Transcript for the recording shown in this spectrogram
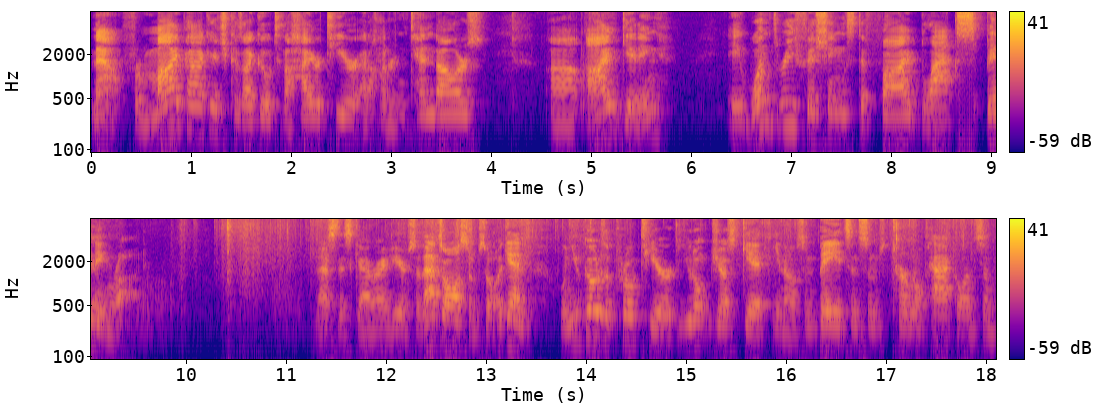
Now, for my package, because I go to the higher tier at $110, uh, I'm getting a 1-3 Fishing's Defy Black Spinning Rod. That's this guy right here. So that's awesome. So again, when you go to the pro tier, you don't just get you know some baits and some terminal tackle and some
